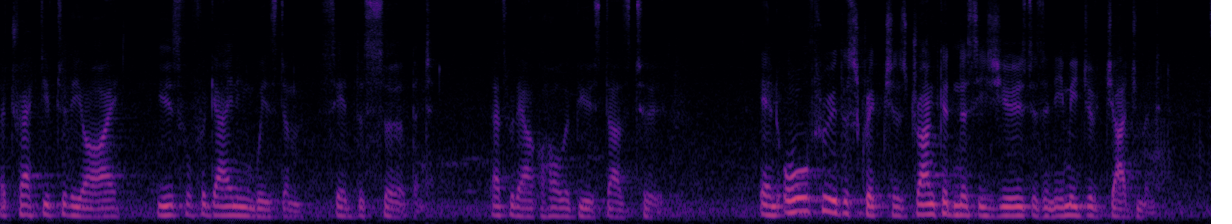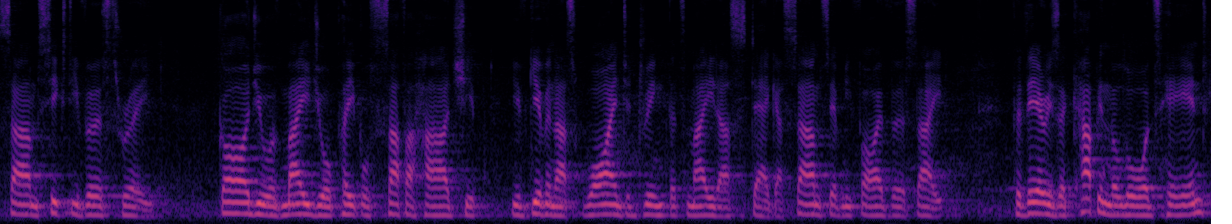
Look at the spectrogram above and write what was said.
attractive to the eye, useful for gaining wisdom, said the serpent. That's what alcohol abuse does too. And all through the scriptures, drunkenness is used as an image of judgment. Psalm 60, verse 3 God, you have made your people suffer hardship You've given us wine to drink that's made us stagger. Psalm 75, verse 8. For there is a cup in the Lord's hand,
